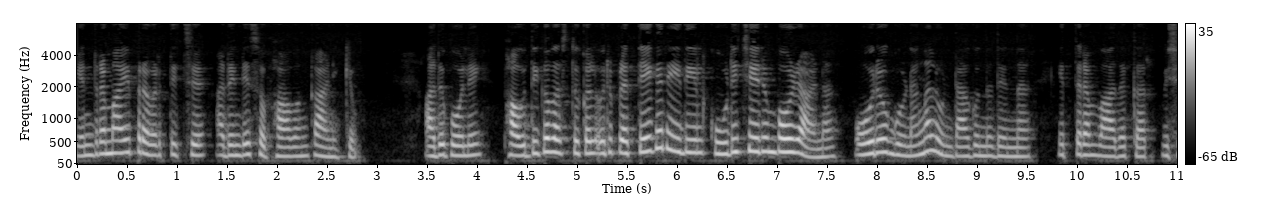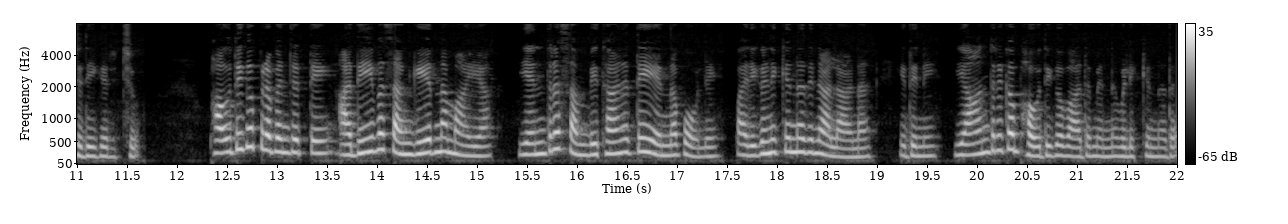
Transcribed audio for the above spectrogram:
യന്ത്രമായി പ്രവർത്തിച്ച് അതിന്റെ സ്വഭാവം കാണിക്കും. അതുപോലെ ഭൗതിക വസ്തുക്കൾ ഒരു പ്രത്യേക രീതിയിൽ കൂടിച്ചേരുമ്പോഴാണ് ഓരോ ഗുണങ്ങൾ ഉണ്ടാകുന്നതെന്ന് ഇത്തരം വാദക്കാർ വിശദീകരിച്ചു. ഭൗതിക പ്രപഞ്ചത്തെ അതീവ സങ്കീർണമായ യന്ത്ര സംവിധാനത്തെ എന്ന പോലെ പരിഗണിക്കുന്നതിനാലാണ് ഇതിനെ യാന്ത്രിക ഭൗതികവാദം എന്ന് വിളിക്കുന്നത്.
